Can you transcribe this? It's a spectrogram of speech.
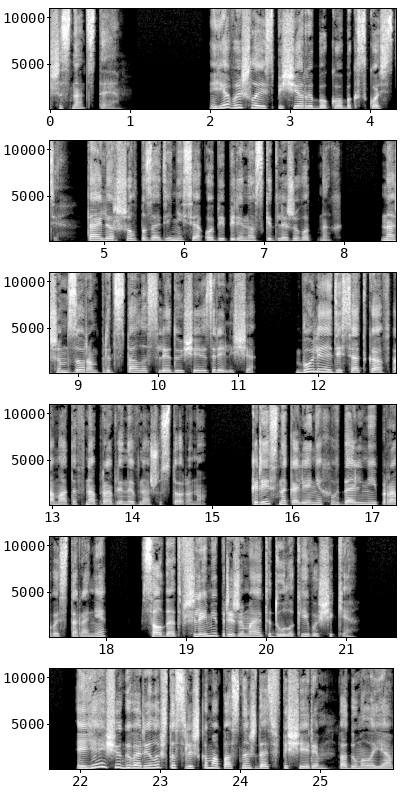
16. Я вышла из пещеры бок о бок с Кости. Тайлер шел позади, неся обе переноски для животных. Нашим взором предстало следующее зрелище. Более десятка автоматов направлены в нашу сторону. Крис на коленях в дальней правой стороне, солдат в шлеме прижимает дуло к его щеке. «И я еще говорила, что слишком опасно ждать в пещере», — подумала я.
